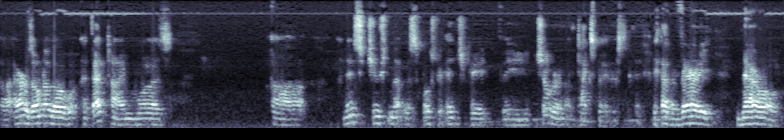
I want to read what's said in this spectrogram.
Uh, Arizona, though, at that time was uh, an institution that was supposed to educate the children of taxpayers. It had a very narrow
